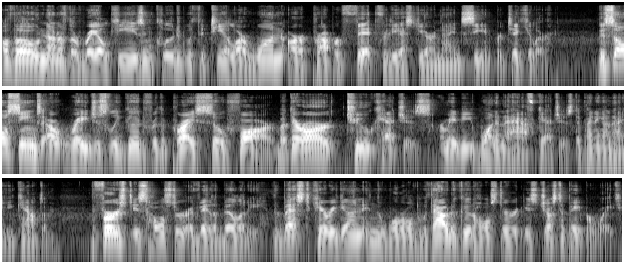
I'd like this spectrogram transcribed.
although none of the rail keys included with the TLR-1 are a proper fit for the STR-9C in particular. This all seems outrageously good for the price so far, but there are two catches, or maybe one and a half catches, depending on how you count them. The first is holster availability. The best carry gun in the world without a good holster is just a paperweight.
